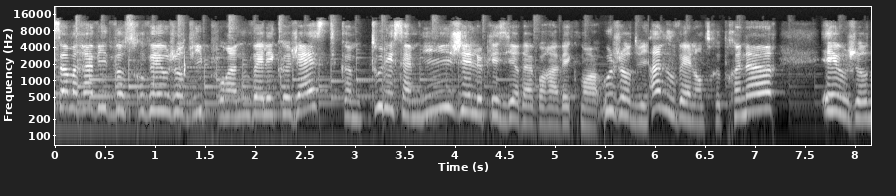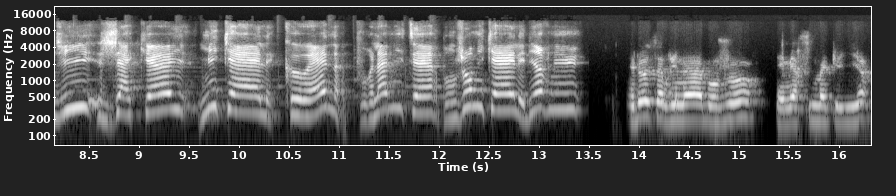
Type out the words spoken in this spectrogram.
sommes ravis de vous retrouver aujourd'hui pour un nouvel éco-geste. Comme tous les samedis, j'ai le plaisir d'avoir avec moi aujourd'hui un nouvel entrepreneur. Et aujourd'hui, j'accueille Michael Cohen pour l'Amiter. Bonjour Michael et bienvenue. Hello Sabrina, bonjour et merci de m'accueillir.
